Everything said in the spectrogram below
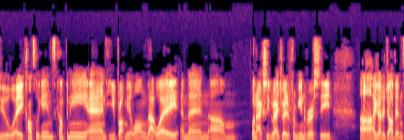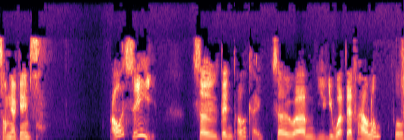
to a console games company, and he brought me along that way. And then um, when I actually graduated from university, uh, I got a job at Insomniac Games. Oh, I see. So then, oh, okay. So um, you you worked there for how long? For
